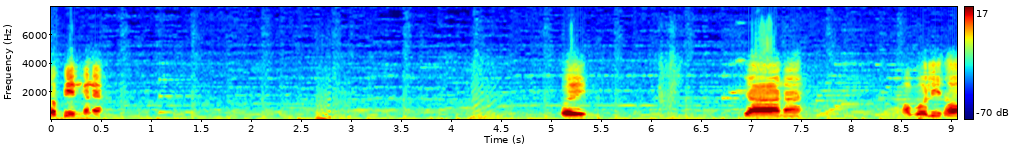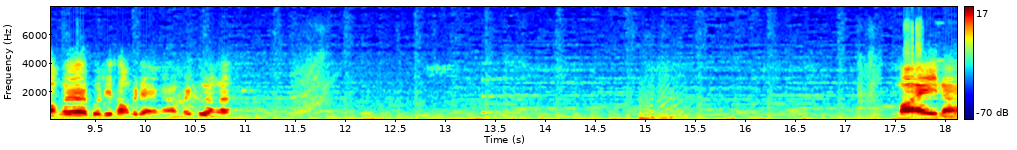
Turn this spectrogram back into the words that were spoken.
จะบินไหมเนี่ย เฮ้ย อย่านะ เอาเบอร์รี่ทองก็ได้เบอร์รี่ทองไปแดกอะไม่เคืองแล้วไม่นะ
